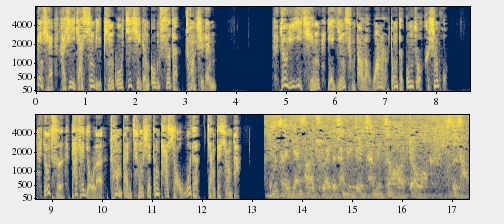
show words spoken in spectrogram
并且还是一家心理评估机器人公司的创始人。由于疫情也影响到了王尔东的工作和生活，由此他才有了创办城市灯塔小屋的这样的想法。我们在研发出来的产品，这个产品正好要往市场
